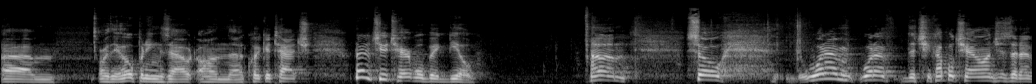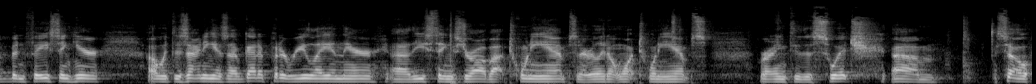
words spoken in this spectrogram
um, or the openings out on the quick attach. Not a too terrible big deal. Um, so what I'm what I've the couple challenges that I've been facing here uh, with designing is I've got to put a relay in there. Uh, these things draw about 20 amps and I really don't want 20 amps running through the switch. Um, so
